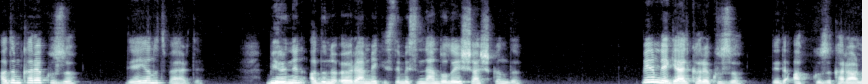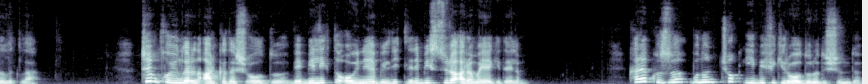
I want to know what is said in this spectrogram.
Adım Karakuzu diye yanıt verdi. Birinin adını öğrenmek istemesinden dolayı şaşkındı. Benimle gel Karakuzu dedi Akkuzu kararlılıkla. Tüm koyunların arkadaş olduğu ve birlikte oynayabildikleri bir sürü aramaya gidelim. Karakuzu bunun çok iyi bir fikir olduğunu düşündü.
